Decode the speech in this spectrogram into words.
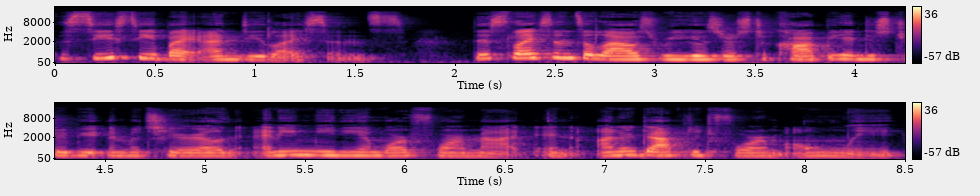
The CC by ND license. This license allows reusers to copy and distribute the material in any medium or format in unadapted form only,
